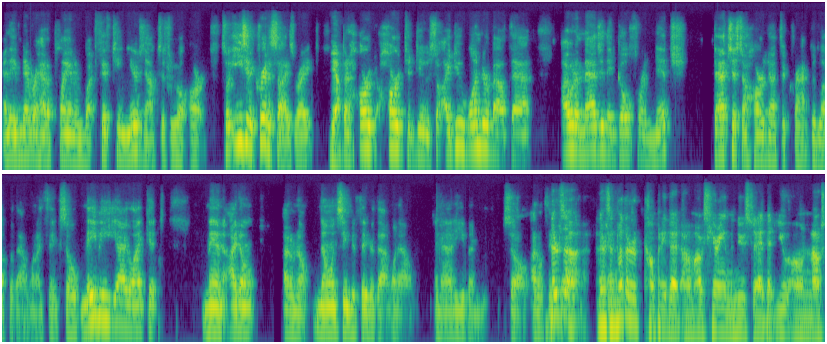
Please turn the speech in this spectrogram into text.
and they've never had a plan in what 15 years now because it's real hard. So easy to criticize, right? Yeah. But hard, hard to do. So I do wonder about that. I would imagine they'd go for a niche. That's just a hard nut to crack. Good luck with that one, I think. So maybe, yeah, I like it. Man, I don't, I don't know. No one seemed to figure that one out, and not even so I don't think there's a there's yeah. another company that um, I was hearing in the news today that you own, and I was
